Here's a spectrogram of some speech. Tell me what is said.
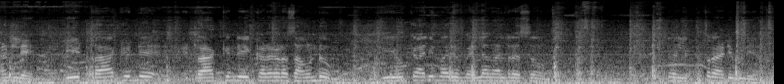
നമ്മൾ ഈ ട്രാക്കിന്റെ ട്രാക്കിന്റെ ഈ കടകട സൗണ്ടും ഈ യൂക്കാലിമാരും എല്ലാം നല്ല രസവും. ഇത്ര അടിപൊളിയാണ്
